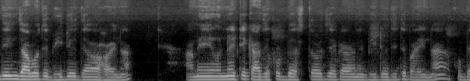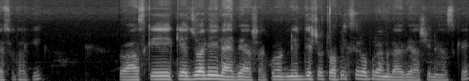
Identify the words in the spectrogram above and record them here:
দিন যাবতীয় ভিডিও দেওয়া হয় না। আমি অন্য একটি কাজে খুব ব্যস্ত, যে কারণে ভিডিও দিতে পারি না, খুব ব্যস্ত থাকি। তো আজকে ক্যাজুয়ালি লাইভে আসা, কোনো নির্দিষ্ট টপিক্সের ওপর আমি লাইভে আসি না আজকে।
